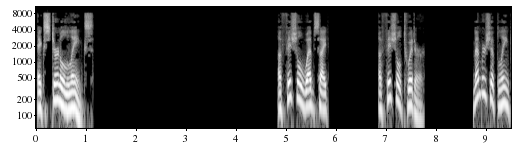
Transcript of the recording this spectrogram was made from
External links. Official website Official Twitter Membership link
